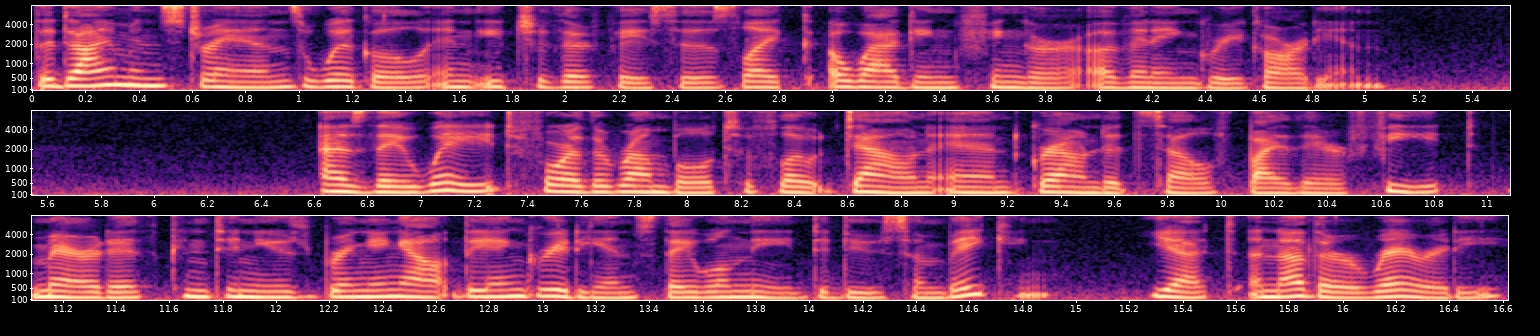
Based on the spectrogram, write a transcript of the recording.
the diamond strands wiggle in each of their faces like a wagging finger of an angry guardian. As they wait for the rumble to float down and ground itself by their feet, Meredith continues bringing out the ingredients they will need to do some baking. Yet another rarity.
